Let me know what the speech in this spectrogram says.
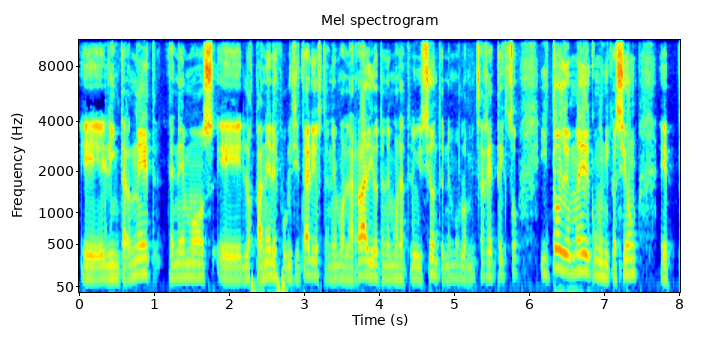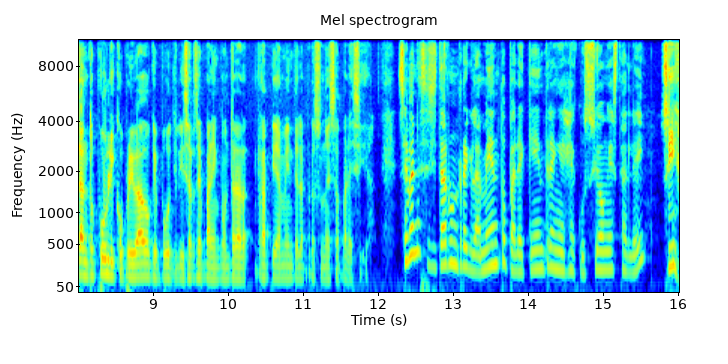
internet, tenemos los paneles publicitarios, tenemos la radio, tenemos la televisión, tenemos los mensajes de texto y todo un medio de comunicación, tanto público público-privado que puede utilizarse para encontrar rápidamente a la persona desaparecida. ¿Se va a necesitar un reglamento para que entre en ejecución esta ley? Sí,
